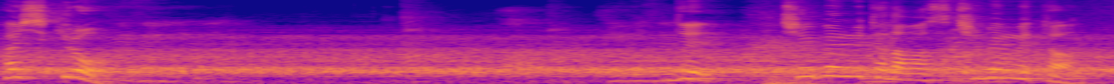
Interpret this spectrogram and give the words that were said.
(80km) 이제 700m 남았어 700m 체력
